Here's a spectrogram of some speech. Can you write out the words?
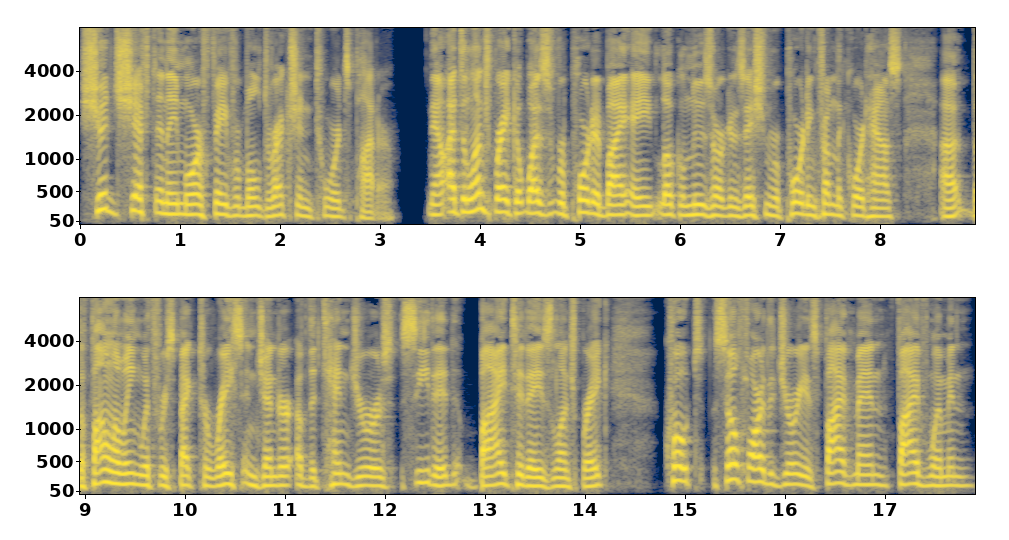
should shift in a more favorable direction towards Potter. Now, at the lunch break, it was reported by a local news organization reporting from the courthouse uh, the following with respect to race and gender of the 10 jurors seated by today's lunch break. Quote, so far the jury is five men, five women,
